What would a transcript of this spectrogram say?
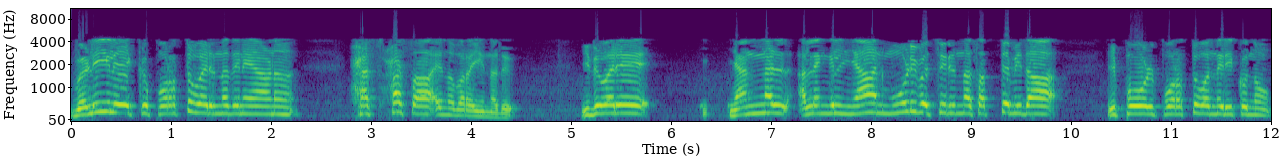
വെളിയിലേക്ക് പുറത്തു വരുന്നതിനെയാണ് ഹസ്ഹസ എന്ന് പറയുന്നത്. ഇതുവരെ ഞങ്ങൾ അല്ലെങ്കിൽ ഞാൻ മൂടിവച്ചിരുന്ന സത്യമിത ഇപ്പോൾ പുറത്തു വന്നിരിക്കുന്നു.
